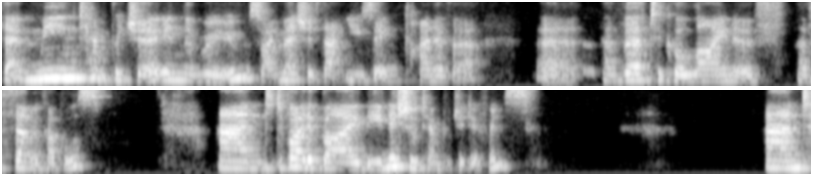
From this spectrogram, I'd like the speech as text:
that mean temperature in the room. So I measured that using kind of a, a, a vertical line of, of thermocouples and divided by the initial temperature difference. And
